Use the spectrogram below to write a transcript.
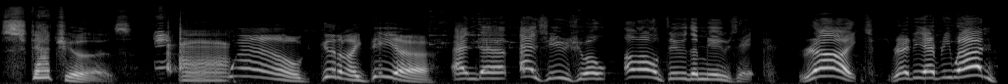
statues? Wow, good idea. And uh, as usual, I'll do the music. Right, ready, everyone?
